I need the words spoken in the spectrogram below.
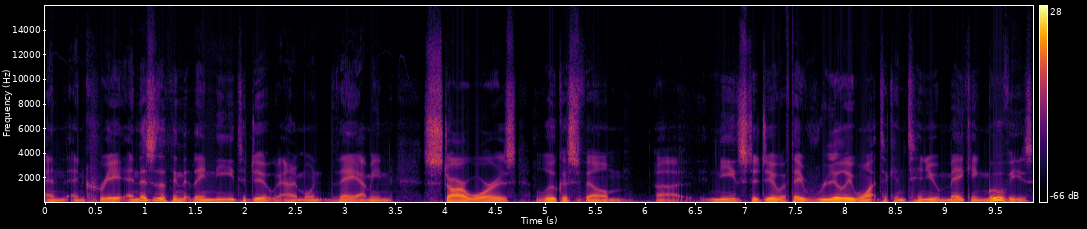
and and create and this is the thing that they need to do. And when they I mean Star Wars, Lucasfilm uh, needs to do if they really want to continue making movies,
